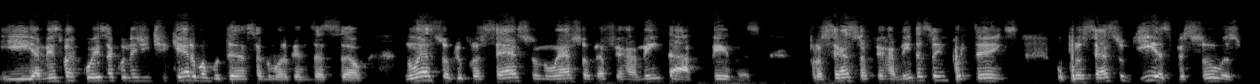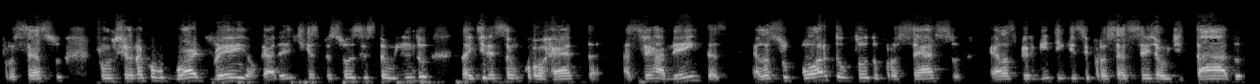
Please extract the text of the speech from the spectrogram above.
E a mesma coisa quando a gente quer uma mudança numa organização. Não é sobre o processo, não é sobre a ferramenta apenas. O processo, a ferramenta são importantes, o processo guia as pessoas, o processo funciona como guardrail, garante que as pessoas estão indo na direção correta. As ferramentas, elas suportam todo o processo, elas permitem que esse processo seja auditado,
